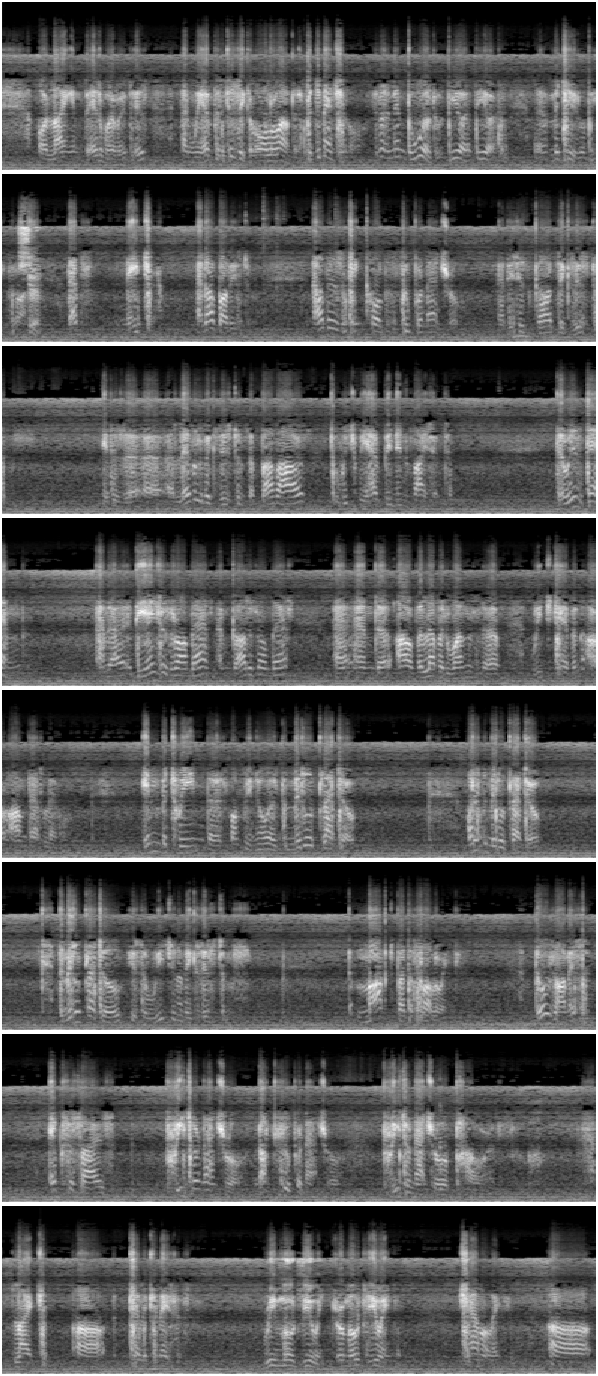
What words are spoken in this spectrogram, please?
or lying in bed, wherever it is. And we have the physical all around us, the dimensional. You know, I mean, the world, the earth, the earth, uh, material things. Sure. That's nature, and our bodies too. Now there's a thing called the supernatural, and it is God's existence. It is a, a, a level of existence above ours to which we have been invited. There is then, and uh, the angels are on that, and God is on that, uh, and uh, our beloved ones uh, reached heaven are on that level. In between, there is what we know as the middle plateau. What is the middle plateau? The middle plateau is a region of existence marked by the following. Those on it exercise preternatural, not supernatural, preternatural powers, like uh, telekinesis, Remote viewing. remote viewing, channeling. Uh,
